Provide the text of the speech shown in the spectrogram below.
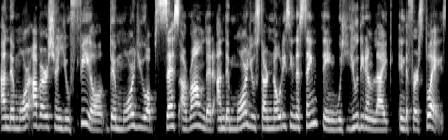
And the more aversion you feel, the more you obsess around it, and the more you start noticing the same thing which you didn't like in the first place.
